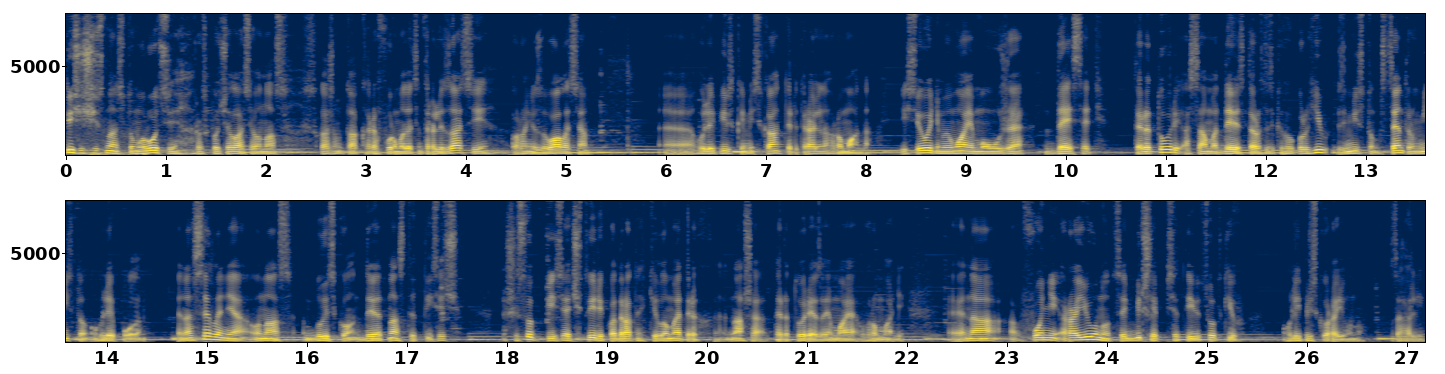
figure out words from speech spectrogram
2016 році розпочалася у нас, скажімо так, реформа децентралізації, організувалася е, Гуляйпільська міська територіальна громада. І сьогодні ми маємо вже 10 територій, а саме 9 старостинських округів з містом, з центром міста Гуляйполе. Населення у нас близько 19 тисяч, 654 квадратних кілометрів наша територія займає в громаді. Е, На фоні району це більше 50% Гуляйпільського району взагалі.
